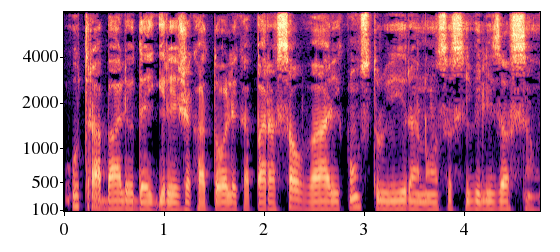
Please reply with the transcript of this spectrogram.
o trabalho da Igreja Católica para salvar e construir a nossa civilização.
